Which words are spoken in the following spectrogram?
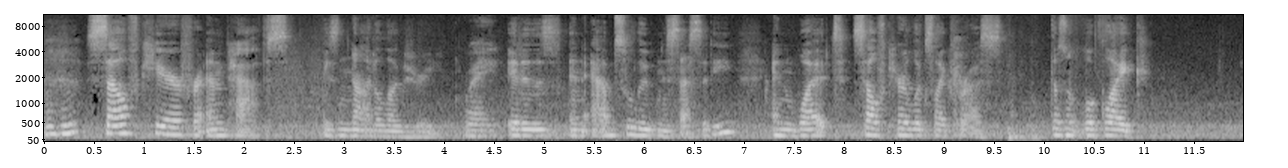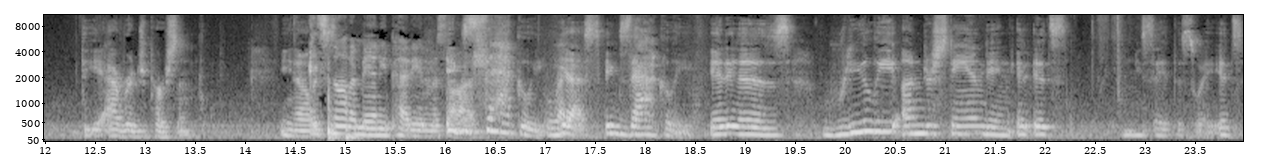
Mm-hmm. Self care for empaths is not a luxury. Right. It is an absolute necessity, and what self care looks like for us doesn't look like the average person. You know, It's not a mani pedi and massage. Exactly. Right. Yes, exactly. It is really understanding. It, it's, let me say it this way it's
